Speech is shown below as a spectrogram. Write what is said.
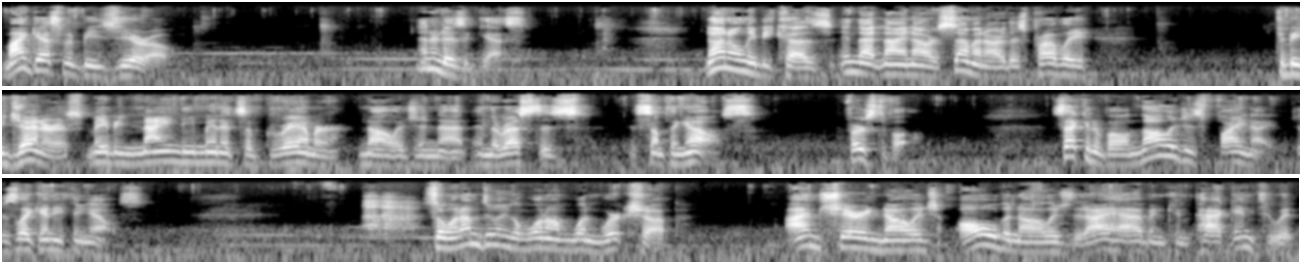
My guess would be zero. And it is a guess. Not only because in that nine hour seminar, there's probably, to be generous, maybe 90 minutes of grammar knowledge in that, and the rest is, is something else. First of all. Second of all, knowledge is finite, just like anything else. So when I'm doing a one on one workshop, I'm sharing knowledge, all the knowledge that I have and can pack into it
